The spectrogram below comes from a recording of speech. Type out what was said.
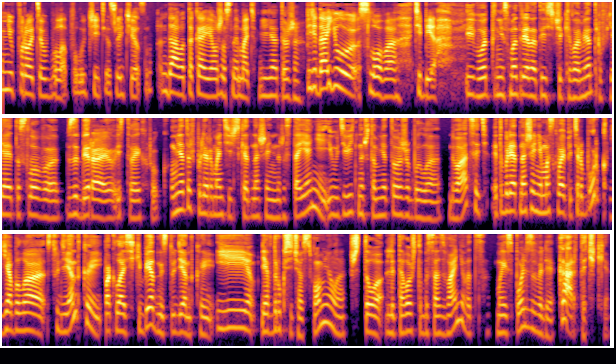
не против была получить, если честно. Да, вот такая я ужасная мать. И я тоже. Передаю слово тебе. И вот, несмотря на тысячи километров, я это слово забираю из твоих рук. У меня тоже были романтические отношения на расстоянии, и удивительно, что мне тоже было 20. Это были отношения Москва-Петербург. Я была студенткой, по классике бедной студенткой, и я вдруг сейчас вспомнила, что для того, чтобы созваниваться, мы использовали карточки,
